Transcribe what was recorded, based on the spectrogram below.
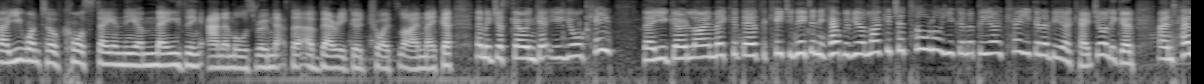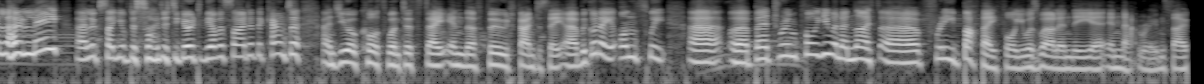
uh, you want to of course stay in the amazing animals room. That's a, a, very good choice, Lion Maker. Let me just go and get you your key. There you go, Lion Maker. There's the key. Do you need any help with your luggage at all, or are you going to be okay? You're going to be okay. Jolly good. And hello, Lee. Uh, looks like you've decided to go to the other side of the counter, and you of course want to stay in the food fantasy. Uh, we've got a ensuite bedroom for you and a nice free buffet for you as well in the uh, in that room. So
